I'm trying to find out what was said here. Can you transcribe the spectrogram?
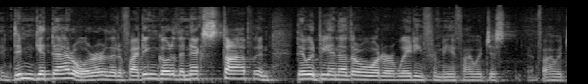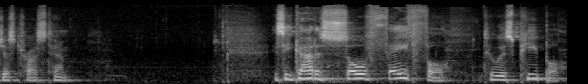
and didn't get that order, that if I didn't go to the next stop and there would be another order waiting for me if I would just if I would just trust him. You see, God is so faithful to his people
